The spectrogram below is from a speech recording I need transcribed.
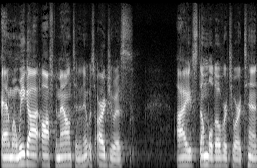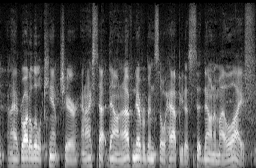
and when we got off the mountain, and it was arduous, I stumbled over to our tent and I had brought a little camp chair and I sat down, and I've never been so happy to sit down in my life.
